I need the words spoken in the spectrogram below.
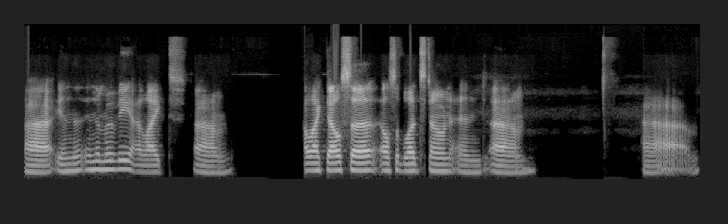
uh in the in the movie. I liked um I liked Elsa Elsa Bloodstone and um um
